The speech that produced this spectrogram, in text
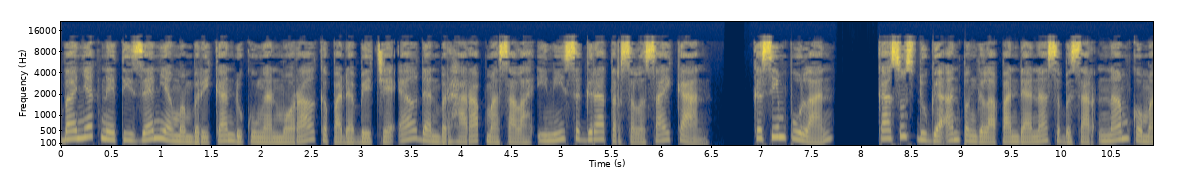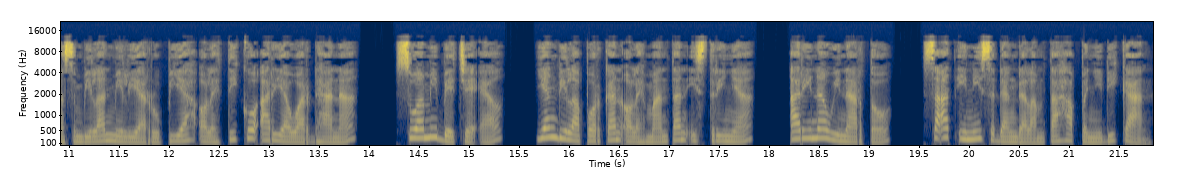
Banyak netizen yang memberikan dukungan moral kepada BCL dan berharap masalah ini segera terselesaikan. Kesimpulan, kasus dugaan penggelapan dana sebesar 6,9 miliar rupiah oleh Tiko Aryawardhana, suami BCL, yang dilaporkan oleh mantan istrinya, Arina Winarto, saat ini sedang dalam tahap penyidikan.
